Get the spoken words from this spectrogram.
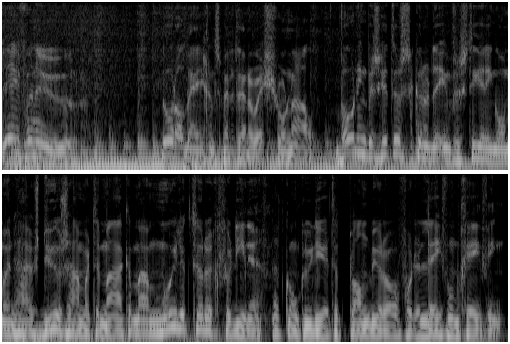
7 uur. Door Almegens met het NOS-journaal. Woningbezitters kunnen de investering om hun huis duurzamer te maken... maar moeilijk terugverdienen. Dat concludeert het Planbureau voor de Leefomgeving.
